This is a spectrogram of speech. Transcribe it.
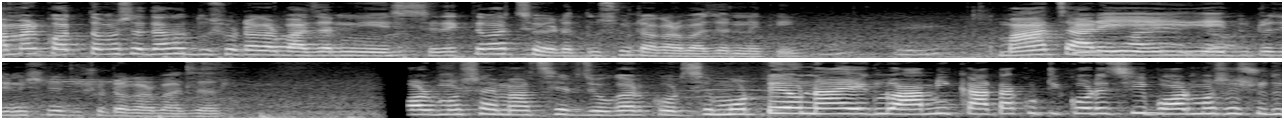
আমার কর্তমশা দেখো দুশো টাকার বাজার নিয়ে এসছে, দেখতে পাচ্ছ? এটা দুশো টাকার বাজার নাকি? মাছ আর এই এই এই দুটো জিনিস নিয়ে দুশো টাকার বাজার। বরমশাই মাছের জোগাড় করছে, মোটেও না, এগুলো আমি কাটাকুটি করেছি, বরমশাই শুধু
